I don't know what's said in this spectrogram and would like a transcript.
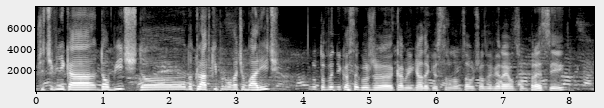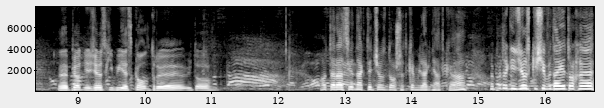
przeciwnika dobić do, do klatki, próbować obalić. No to wynika z tego, że Kamil Giadek jest stroną cały czas wywierającą pressing. E, Piotr Niedzielski bije z kontry i to No teraz jednak ten cios doszedł Kamila Gniatka. No Piotrek Niedzielski się wydaje trochę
